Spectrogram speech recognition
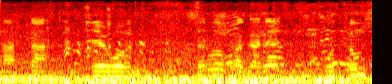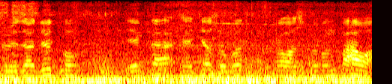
नाश्ता जेवण सर्व प्रकारे उत्तम सुविधा देतो. एकदा याच्यासोबत प्रवास करून पाहावा.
